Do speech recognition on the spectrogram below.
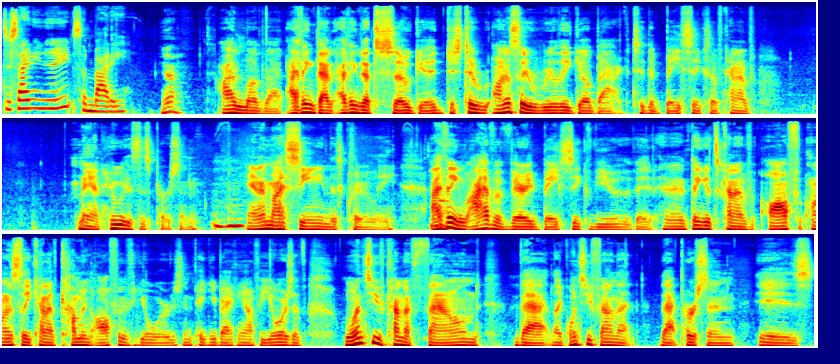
deciding to date somebody Yeah. I love that. I think that I think that's so good just to honestly really go back to the basics of kind of man, who is this person? Mm-hmm. And am I seeing this clearly? I think I have a very basic view of it. And I think it's kind of off, honestly, kind of coming off of yours and piggybacking off of yours. Of once you've kind of found that, like, once you found that that person is,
